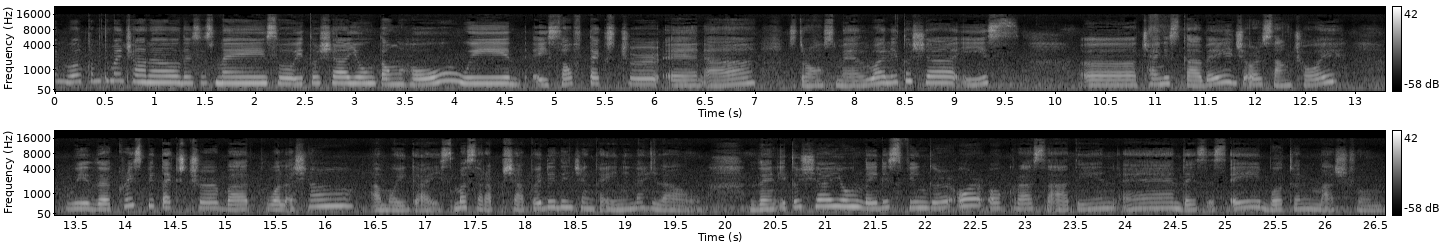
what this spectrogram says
everyone! Welcome to my channel. This is May. So, ito siya yung tongho with a soft texture and a strong smell. While ito siya is uh, Chinese cabbage or sang choy with a crispy texture but wala siyang amoy guys. Masarap siya. Pwede din siyang kainin na hilaw. Then, ito siya yung lady's finger or okra sa atin and this is a button mushroom.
